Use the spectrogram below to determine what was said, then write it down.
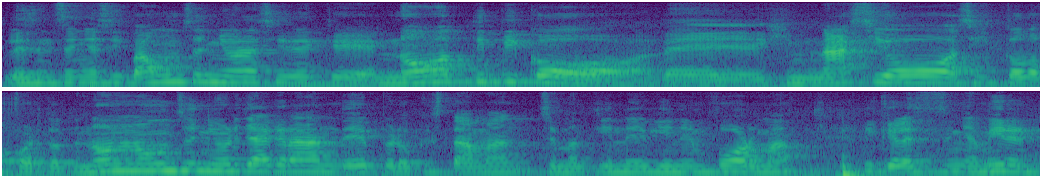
Les enseña así, va un señor así de que no típico de gimnasio, así todo fuerte. No, no, no, un señor ya grande, pero que está man- se mantiene bien en forma y que les enseña, miren,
